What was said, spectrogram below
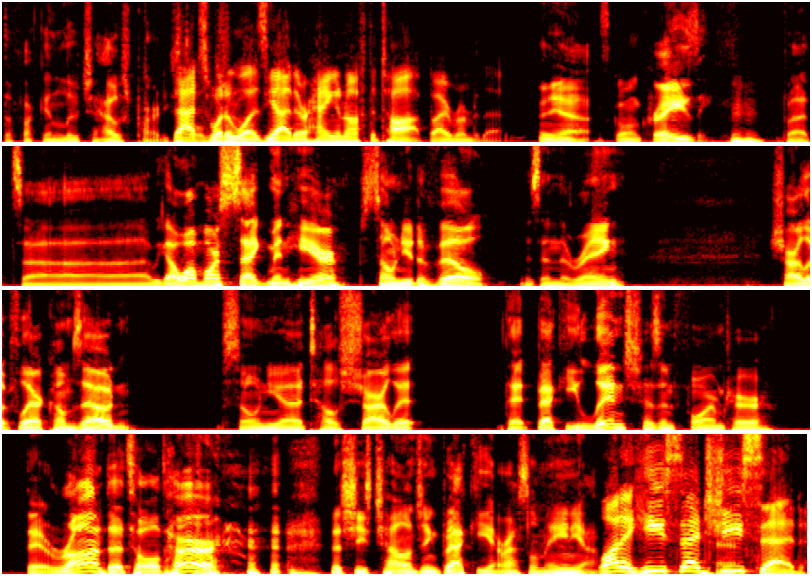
the fucking Lucha House Party. That's what it was. Yeah, they're hanging off the top. I remember that. Yeah, it's going crazy. Mm-hmm. But uh, we got one more segment here. Sonya Deville is in the ring. Charlotte Flair comes out, and Sonya tells Charlotte that Becky Lynch has informed her that Ronda told her that she's challenging Becky at WrestleMania. A lot of he said, she said.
